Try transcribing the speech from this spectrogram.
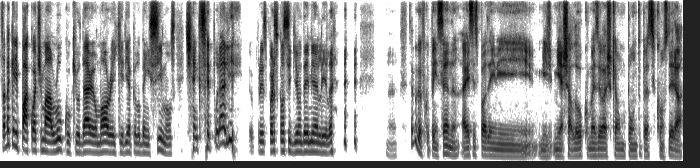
Sabe aquele pacote maluco que o Daryl Morey queria pelo Ben Simmons? Tinha que ser por ali. Por isso, Spurs conseguiu um Damian Lillard. É. Sabe o que eu fico pensando? Aí vocês podem me, me, me achar louco, mas eu acho que é um ponto para se considerar.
